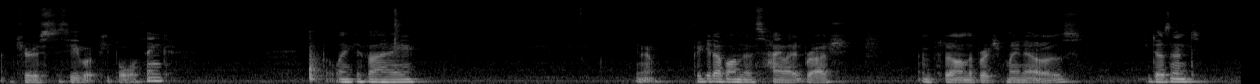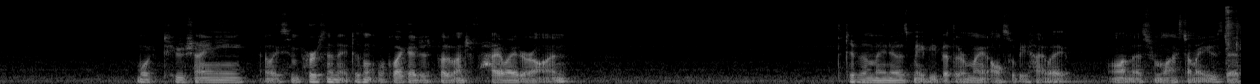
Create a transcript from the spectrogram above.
I'm curious to see what people will think. But like if I, you know, pick it up on this highlight brush and put it on the bridge of my nose, it doesn't look too shiny, at least in person. It doesn't look like I just put a bunch of highlighter on. The tip of my nose maybe, but there might also be highlight on this from last time I used it.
